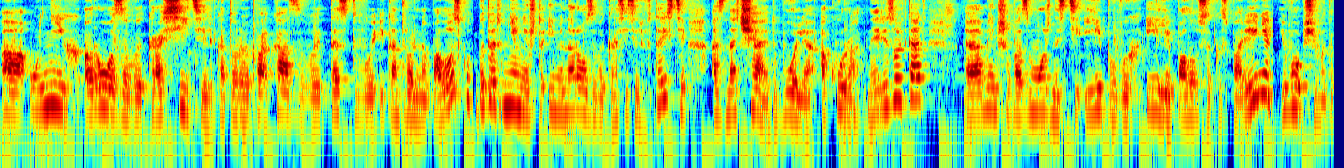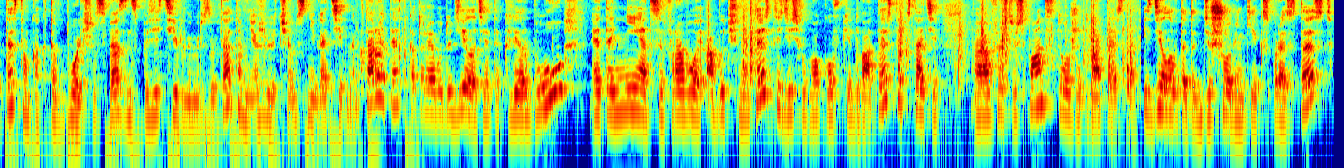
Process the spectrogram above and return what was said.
а, у них розовый краситель, который показывает тестовую и контрольную полоску. Бытует мнение, что именно именно розовый краситель в тесте означает более аккуратный результат, э, меньше возможностей липовых или полосок испарения. И в общем, этот тест он как-то больше связан с позитивным результатом, нежели чем с негативным. Второй тест, который я буду делать, это Clear Blue. Это не цифровой обычный тест. И здесь в упаковке два теста. Кстати, э, First Response тоже два теста. И сделала вот этот дешевенький экспресс-тест.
